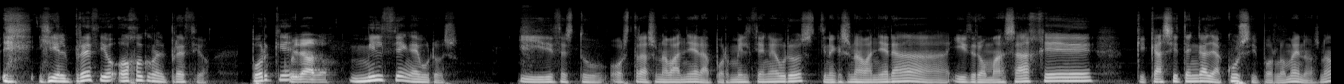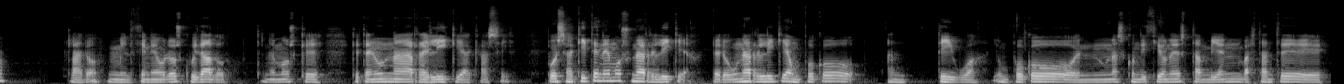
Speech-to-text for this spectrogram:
Y el precio, ojo con el precio. Porque... Cuidado. 1.100 euros. Y dices tú, ostras, una bañera por 1.100 euros tiene que ser una bañera hidromasaje que casi tenga jacuzzi, por lo menos, ¿no? Claro, 1.100 euros, cuidado. Tenemos que, que tener una reliquia casi. Pues aquí tenemos una reliquia, pero una reliquia un poco antigua un poco en unas condiciones también bastante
